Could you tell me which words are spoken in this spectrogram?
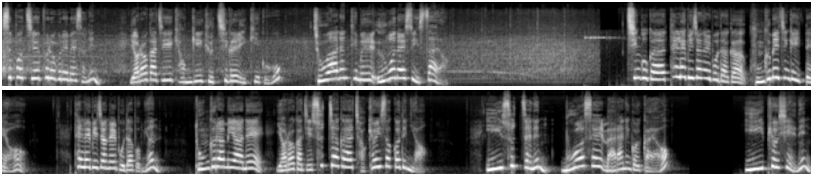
스포츠 프로그램에서는 여러 가지 경기 규칙을 익히고 좋아하는 팀을 응원할 수 있어요. 친구가 텔레비전을 보다가 궁금해진 게 있대요. 텔레비전을 보다 보면 동그라미 안에 여러 가지 숫자가 적혀 있었거든요. 이 숫자는 무엇을 말하는 걸까요? 이 표시에는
